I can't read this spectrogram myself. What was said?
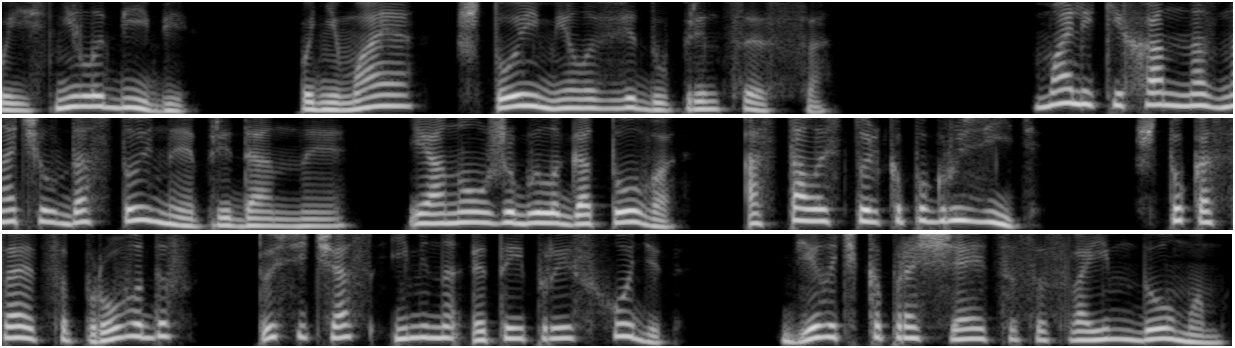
пояснила Биби, понимая, что имела в виду принцесса. Малики хан назначил достойное приданное, и оно уже было готово, осталось только погрузить. Что касается проводов, то сейчас именно это и происходит. Девочка прощается со своим домом,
